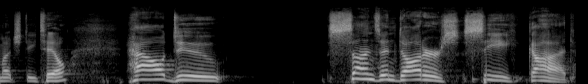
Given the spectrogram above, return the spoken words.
much detail. How do sons and daughters see God?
